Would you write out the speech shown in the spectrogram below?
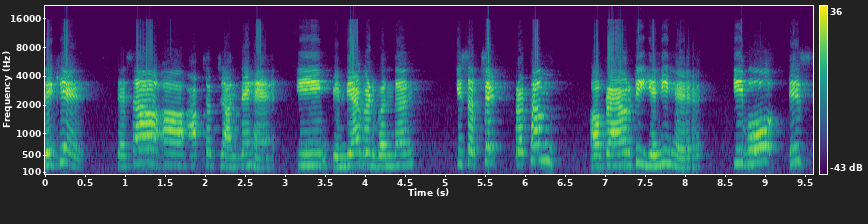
देखिए जैसा आप सब जानते हैं कि इंडिया गठबंधन की सबसे प्रथम प्रायोरिटी यही है कि वो इस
